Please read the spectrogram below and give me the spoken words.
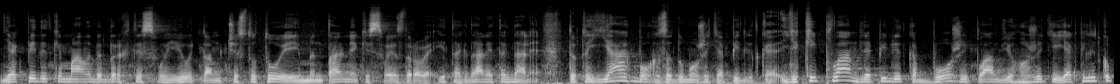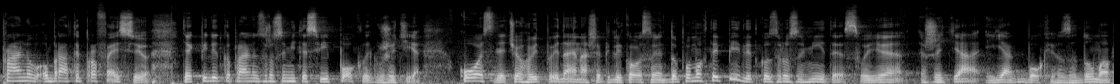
Як підлітки мали би берегти свою там чистоту і ментальну якесь своє здоров'я і так далі. і так далі. Тобто, як Бог задумав життя підлітка? Який план для підлітка, Божий план в його житті? Як підлітку правильно обрати професію? Як підлітку правильно зрозуміти свій поклик в житті? Ось для чого відповідає наше підліткове слово. Допомогти підлітку зрозуміти своє життя і як Бог його задумав,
